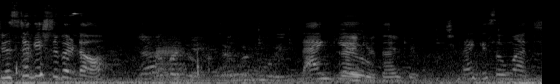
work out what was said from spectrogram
ട്വിസ്റ്റ് ഒക്കെ ഇഷ്ടപ്പെട്ടോ? Thank you thank you so much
